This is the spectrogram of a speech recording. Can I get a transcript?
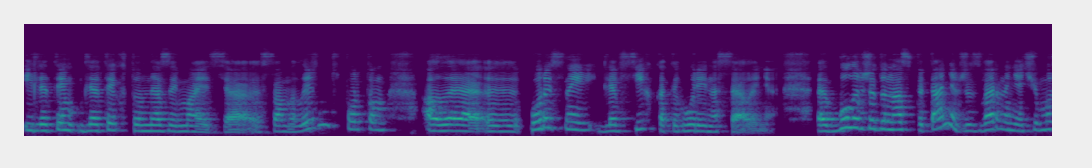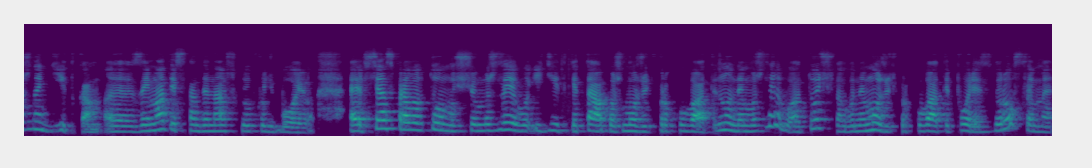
і для тим, для тих, хто не займається е, саме лижним спортом, але е, корисний для всіх категорій населення. Е, Були вже до нас питання, вже звернення, чи можна діткам е, займатися скандинавською ходьбою. Е, Вся справа в тому, що можливо і дітки також можуть крокувати. Ну неможливо, а точно вони можуть крокувати поряд з дорослими,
